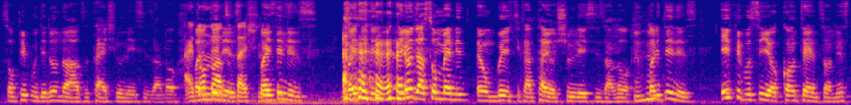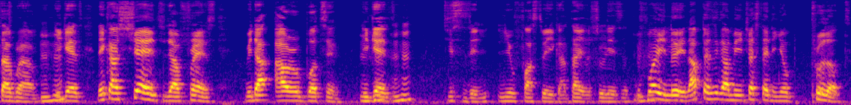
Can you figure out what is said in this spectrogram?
Some people they don't know how to tie shoelaces and all. I But don't know how to is- tie But the thing is, but the thing is, you know, there's so many um, ways you can tie your shoelaces and all. Mm-hmm. But the thing is, if people see your content on Instagram, Mm-hmm. you get they can share it to their friends with that arrow button. You get mhm. this is a new fast way you can tie your shoelaces. Mm-hmm. Before you know it, that person can be interested in your product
